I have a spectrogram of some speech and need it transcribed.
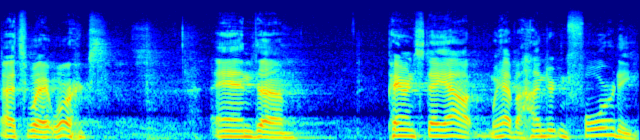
that's the way it works. And um, Parents Day Out, we have 140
